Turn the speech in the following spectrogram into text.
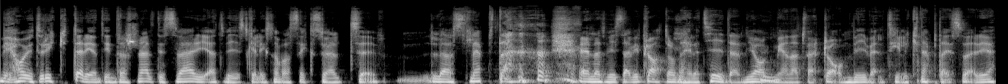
vi har ju ett rykte rent internationellt i Sverige att vi ska liksom vara sexuellt eh, lössläppta. Eller att vi, så här, vi pratar om det hela tiden. Jag mm. menar tvärtom. Vi är väldigt tillknäppta i Sverige.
